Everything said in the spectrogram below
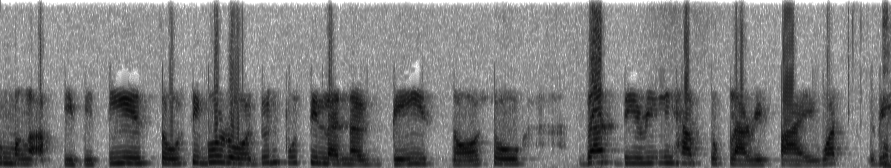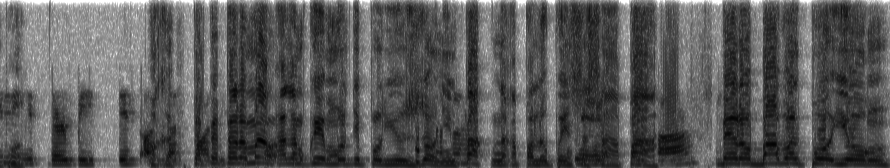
yung mga activities. So siguro dun po sila nag-base, no? So that they really have to clarify what really Opo. is their basis on Okay. that policy. pero ma'am, alam ko yung multiple use zone. In fact, nakapalo po yun sa Yes, SAPA. diba? Pero bawal po yung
